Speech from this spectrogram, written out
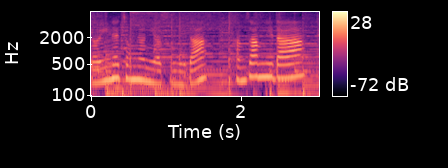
여인의 청년이었습니다. 감사합니다.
